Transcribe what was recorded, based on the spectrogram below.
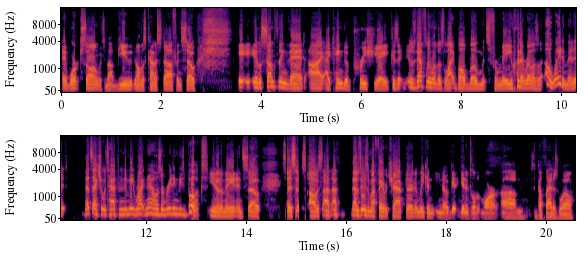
at Work Song, which is about Butte and all this kind of stuff. And so it, it was something that I, I came to appreciate because it, it was definitely one of those light bulb moments for me when I realized, like, oh, wait a minute that's actually what's happening to me right now as I'm reading these books. You know what I mean? And so, so, so, so I was, I, I, that was, my favorite chapter, and we can, you know, get get into a little bit more um, about that as well.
